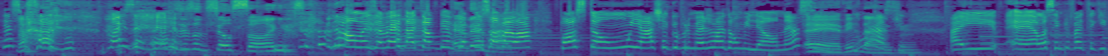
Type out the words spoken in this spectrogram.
Porque assim, mas é. Desista dos seus sonhos. Não, mas é verdade, sabe? Porque É a pessoa vai verdade. lá, posta um e acha que o primeiro já vai dar um milhão, né? Assim, É, não verdade. assim. Aí é, ela sempre vai ter que,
